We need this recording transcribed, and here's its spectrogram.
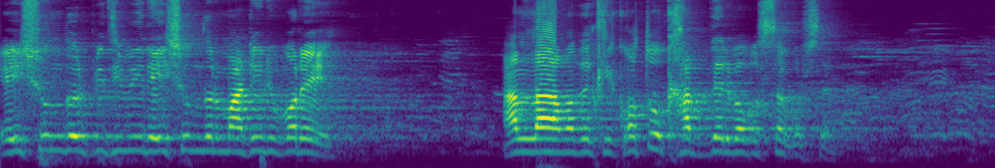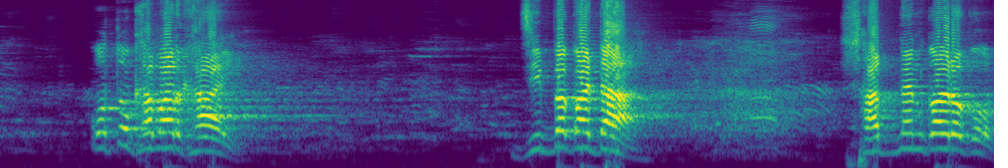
এই সুন্দর পৃথিবীর, এই সুন্দর মাটির উপরে আল্লাহ আমাদেরকে কত খাদ্যের ব্যবস্থা করছেন। কত খাবার খাই জিব্বা কয়টা? স্বাদ নেন কয় রকম?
